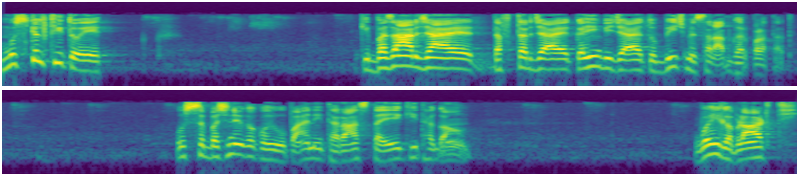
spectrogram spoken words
मुश्किल थी तो एक कि बाज़ार जाए, दफ्तर जाए, कहीं भी जाए तो बीच में शराब घर पड़ता था। उससे बचने का कोई उपाय नहीं था, रास्ता एक ही था गाँव वही घबराहट थी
